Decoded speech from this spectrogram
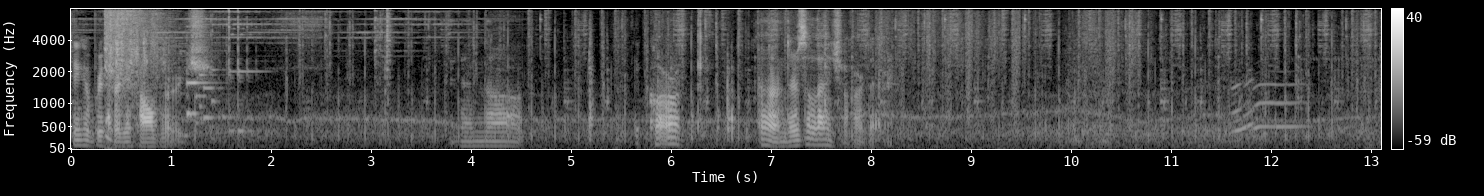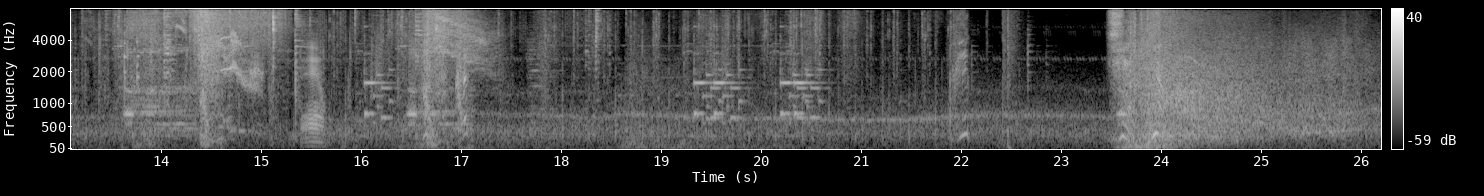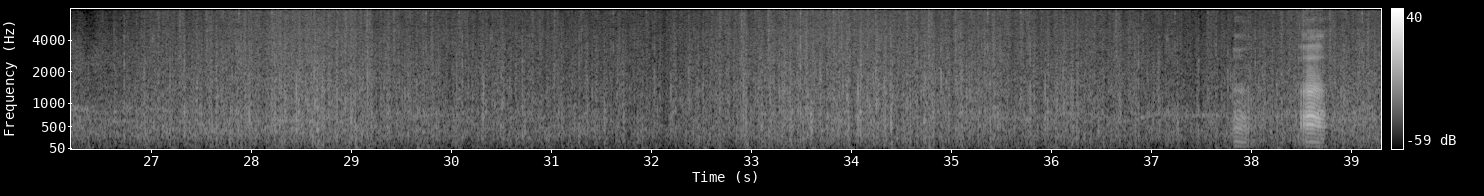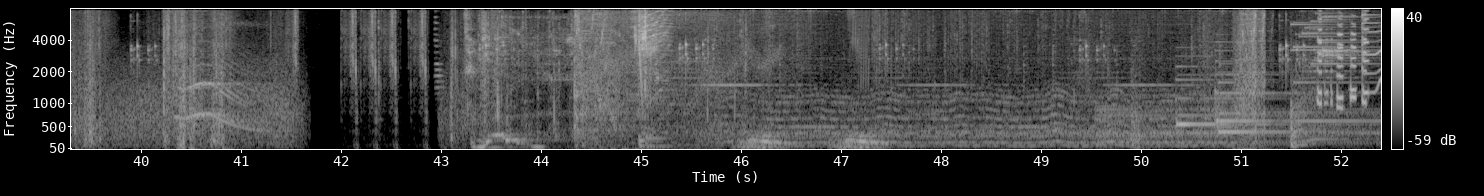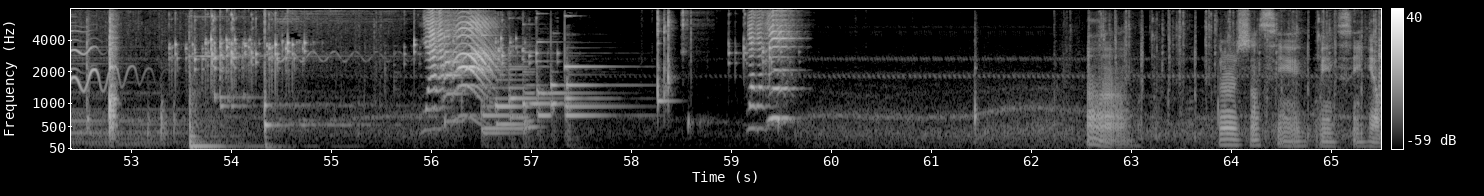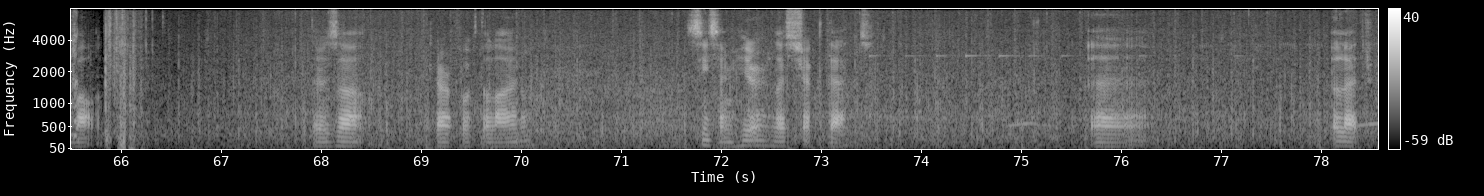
Think I prefer the halberd. And uh, the cork. Uh, there's a ledge over there. There's something I've been thinking about. There's a careful with the line. Since I'm here, let's check that. Uh, electric.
